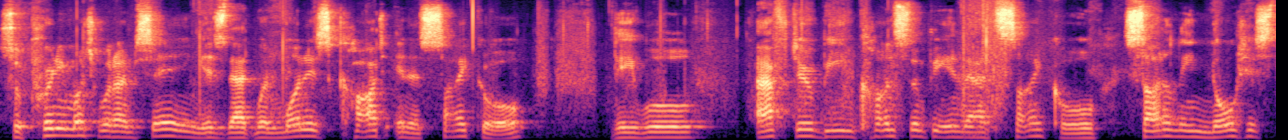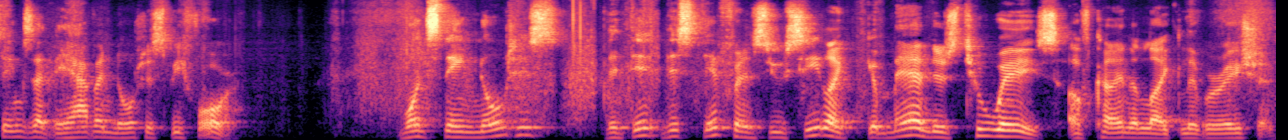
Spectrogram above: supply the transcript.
so, pretty much what I'm saying is that when one is caught in a cycle, they will, after being constantly in that cycle, suddenly notice things that they haven't noticed before. Once they notice the di- this difference you see like man there's two ways of kind of like liberation.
